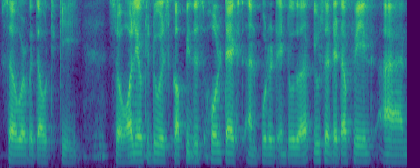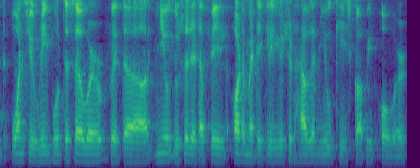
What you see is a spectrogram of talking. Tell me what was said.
server without key. So all you have to do is copy this whole text and put it into the user data field and once you reboot the server with a new user data field automatically you should have the new keys copied over.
